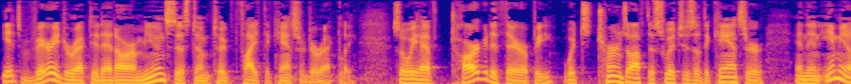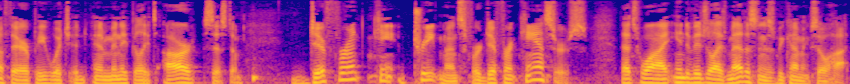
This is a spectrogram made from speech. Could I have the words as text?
it's very directed at our immune system to fight the cancer directly. So we have targeted therapy, which turns off the switches of the cancer, and then immunotherapy, which manipulates our system. Different ca- treatments for different cancers. That's why individualized medicine is becoming so hot.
